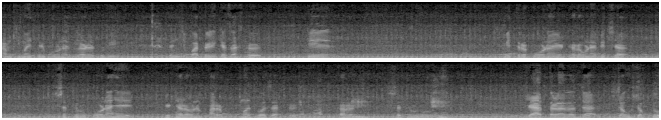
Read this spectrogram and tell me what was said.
आमची मैत्रीपूर्णच लढत होती. त्यांची पातळी कसं असतं? ते मित्र कोण आहे ठरवण्यापेक्षा शत्रू कोण आहे हे ठरवणं फार महत्त्वाचं असतं. कारण शत्रू ज्या तळाला जा जाऊ शकतो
